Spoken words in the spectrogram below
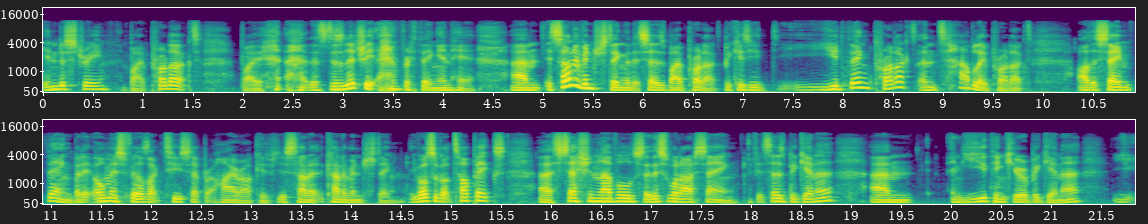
industry, by product, by there's, there's literally everything in here. Um, it's sort of interesting that it says by product because you'd, you'd think product and Tableau product are the same thing, but it almost feels like two separate hierarchies, which is kind of, kind of interesting. You've also got topics, uh, session levels. So this is what I was saying. If it says beginner um, and you think you're a beginner, you,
